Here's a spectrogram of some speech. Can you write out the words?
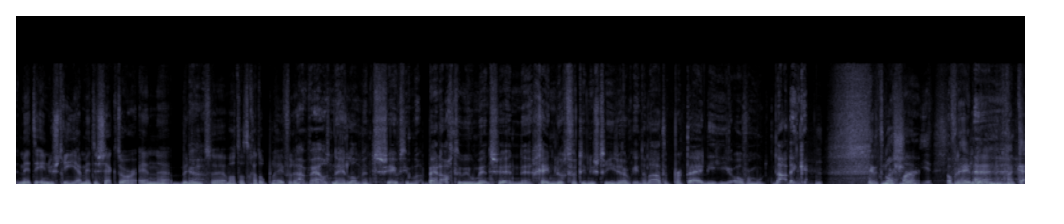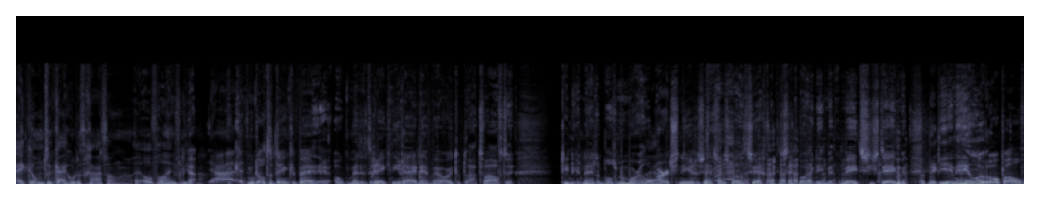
met de industrie en met de sector. En eh, benieuwd eh, wat dat gaat opleveren. Nou, wij als Nederland met 17, miljoen- bijna 18 miljoen mensen en eh, geen luchtvaartindustrie zijn ook inderdaad een partij die hierover moet nadenken. Ik Nogmaals, Asscher over de hele wereld moet gaan kijken om te kijken hoe dat gaat dan. Overal heen vliegen. Ja, Ja, ik het- moet altijd denken bij, ook met het rekeningrijden hebben wij ooit op de A12 Tineke Nederlandbos Memorial Oh ja. Arch neergezet, zoals wel het zegt. Dat is het mooie ding met meetsystemen die in heel Europa al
